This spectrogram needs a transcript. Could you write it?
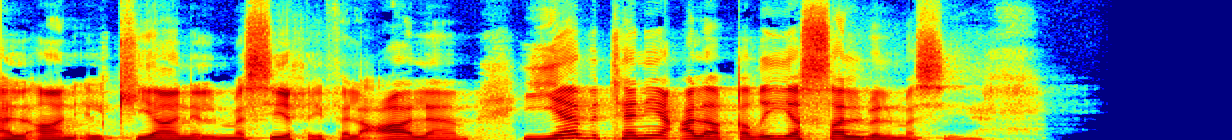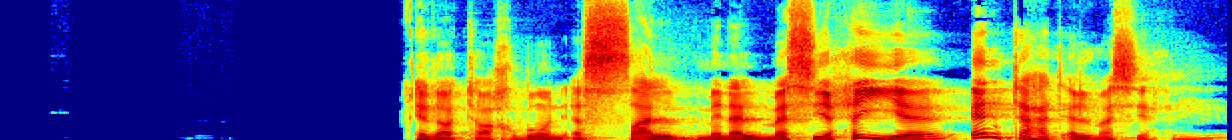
الآن الكيان المسيحي في العالم يبتني على قضية صلب المسيح. إذا تأخذون الصلب من المسيحية انتهت المسيحية.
